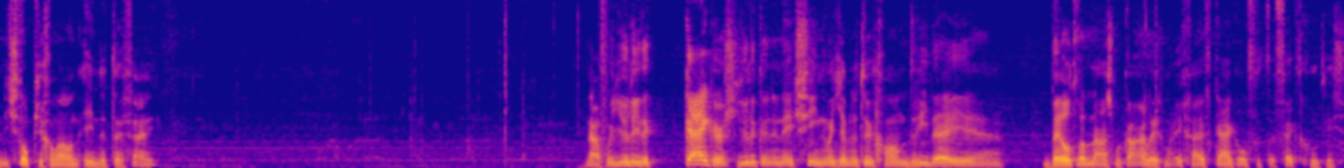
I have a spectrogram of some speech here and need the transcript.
En die stop je gewoon in de tv. Nou, voor jullie de kijkers, jullie kunnen niks zien, want je hebt natuurlijk gewoon 3D uh, eh, beeld wat naast elkaar ligt. Maar ik ga even kijken of het effect goed is.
